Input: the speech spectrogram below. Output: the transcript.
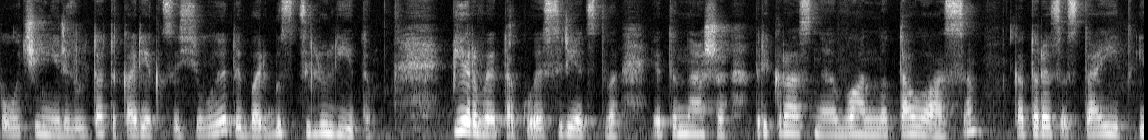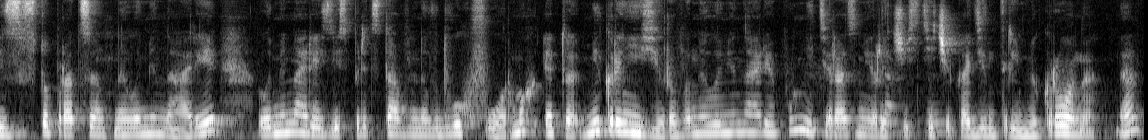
получении результата коррекции силуэта и борьбы с целлюлитом. Первое такое средство – это наша прекрасная ванна Таласа, которая состоит из стопроцентной ламинарии. Ламинария здесь представлена в двух формах. Это микронизированная ламинария, помните размеры да, частичек 1,3 микрона? Да?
